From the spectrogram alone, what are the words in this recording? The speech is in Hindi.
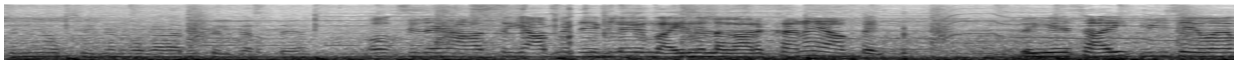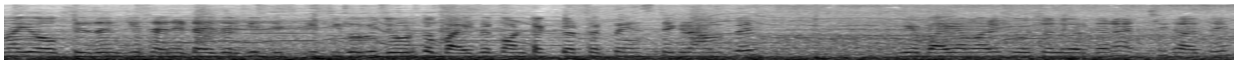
इतनी ऑक्सीजन वगैरह भी फिल करते हैं। ऑक्सीजन हाथ से यहाँ पे देख ले भाई ने लगा रखा है ना यहाँ पे। तो ये सारी फ्री सेवा है भाई ऑक्सीजन की सैनिटाइजर की, जिस किसी को भी जोड़ तो भाई से कॉन्टेक्ट कर सकते हैं इंस्टाग्राम पे। ये भाई हमारे सोशल वर्कर हैं, अच्छी खासे।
